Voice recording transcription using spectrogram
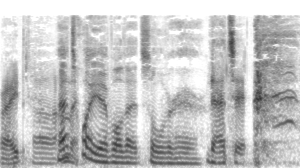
right? Uh, that's a, why you have all that silver hair. That's it.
